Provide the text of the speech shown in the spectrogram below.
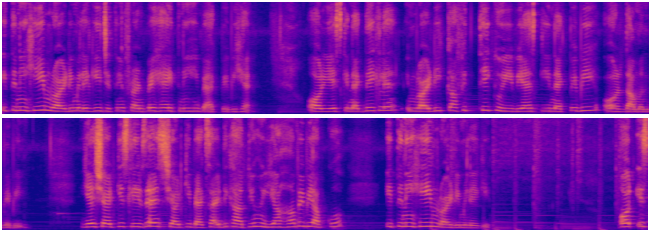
इतनी ही एम्ब्रॉयडरी मिलेगी जितनी फ्रंट पे है, इतनी ही बैक पे भी है। और ये इसके नेक देख लें एम्ब्रॉयडरी काफ़ी थिक हुई हुई है इसकी नेक पे भी और दामन पे भी। ये शर्ट की स्लीव्स हैं, इस शर्ट की बैक साइड दिखाती हूँ। यहाँ पे भी आपको इतनी ही एम्ब्रॉयडरी मिलेगी। और इस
